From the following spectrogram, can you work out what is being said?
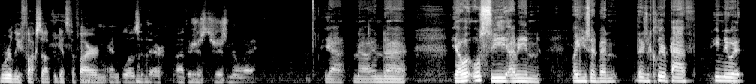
really fucks up, and gets the fire and, and blows mm-hmm. it there. Uh, there's just there's just no way. Yeah, no, and uh yeah, we'll, we'll see. I mean, like you said, Ben, there's a clear path. He knew it.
